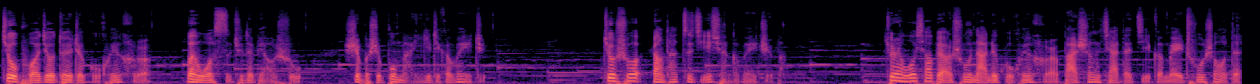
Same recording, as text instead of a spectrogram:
舅婆就对着骨灰盒问我死去的表叔，是不是不满意这个位置，就说让他自己选个位置吧，就让我小表叔拿着骨灰盒把剩下的几个没出售的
